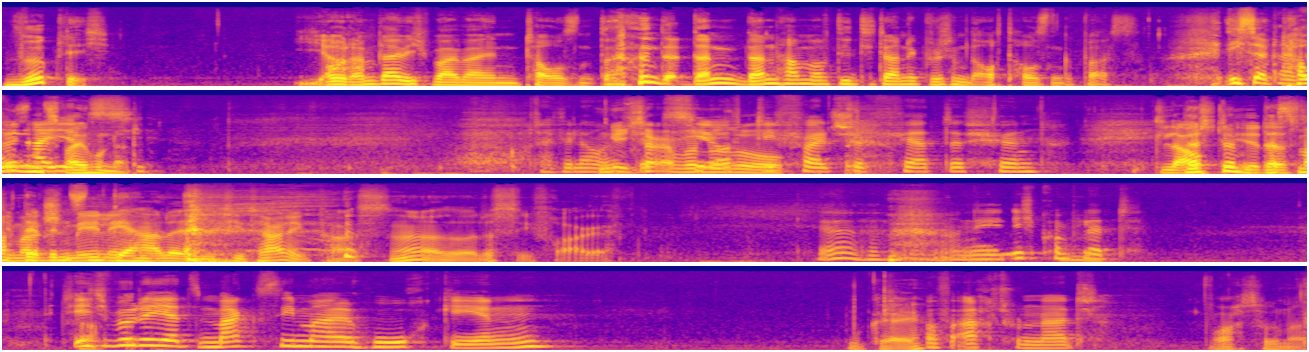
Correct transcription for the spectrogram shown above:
Wirklich? Ja. Oh, dann bleibe ich bei meinen 1000. dann, dann haben auf die Titanic bestimmt auch 1000 gepasst. Ich sag Da will er 1200. Jetzt, oh, da will er uns Ich jetzt hier auf so- die falsche Fährte führen. Glaubt Das stimmt, ihr, das dass macht die der Vincent Max-Schmeling-Halle in die Titanic passt? Ne? Also, das ist die Frage. Ja, nee, nicht komplett. Ich würde jetzt maximal hochgehen Okay, auf 800. 800.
